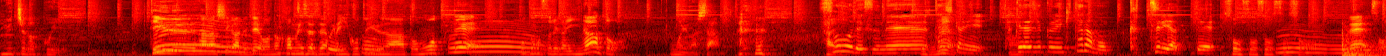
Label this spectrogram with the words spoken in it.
めっちゃかっこいい。っていう話があるでうん。中森先生やっぱいいこと言うなと思ってうん。僕もそれがいいなと思いました。はい。そうですね。ね。確かに武田塾に来たらもうがっつりやって。そうそうそうそうそう。うん。ねそう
